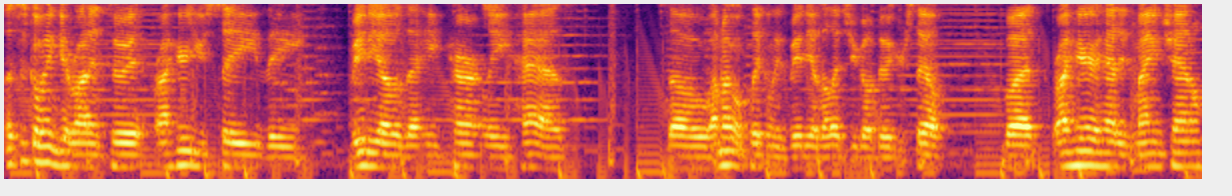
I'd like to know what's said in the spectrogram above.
let's just go ahead and get right into it. Right here you see the videos that he currently has. So I'm not going to click on these videos. I'll let you go do it yourself. But right here it has his main channel.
